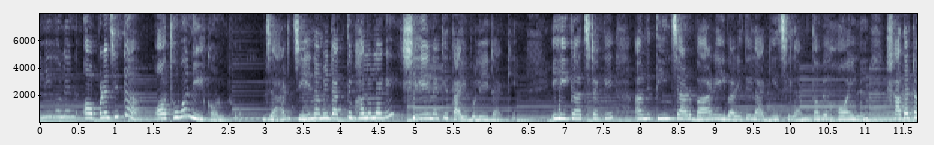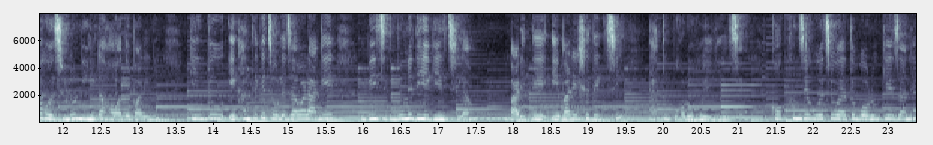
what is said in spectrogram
ইনি হলেন অপরাজিতা অথবা নীলকণ্ঠ। যার যে নামে ডাকতে ভালো লাগে, সে নাকি তাই বলেই ডাকে। এই গাছটাকে আমি তিন চারবার এই বাড়িতে লাগিয়েছিলাম, তবে হয়নি। সাদাটা হয়েছিল, নীলটা হওয়াতে পারিনি। কিন্তু এখান থেকে চলে যাওয়ার আগে বীজ বুনে দিয়ে গিয়েছিলাম। বাড়িতে এবার এসে দেখছি এত বড় হয়ে গিয়েছে। কখন যে হয়েছে ও এত বড় কে জানে?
